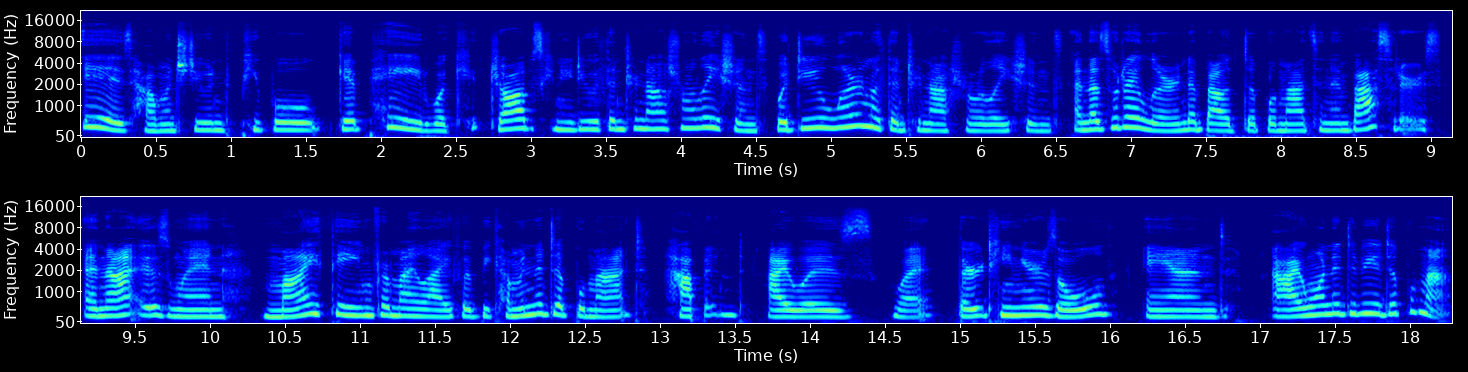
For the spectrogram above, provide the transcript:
is, how much do people get paid, what jobs can you do with international relations, what do you learn with international relations? And that's what I learned about diplomats and ambassadors. And that is when my theme for my life of becoming a diplomat happened. I was what, 13 years old and I wanted to be a diplomat.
